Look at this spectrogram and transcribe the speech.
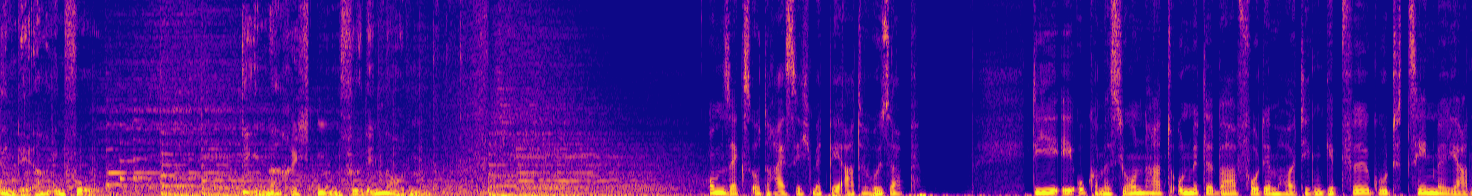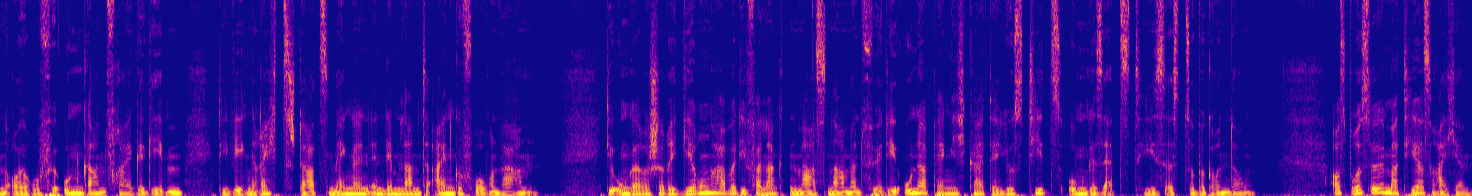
NDR Info. Die Nachrichten für den Norden. Um 6.30 Uhr mit Beate Rüsapp. Die EU-Kommission hat unmittelbar vor dem heutigen Gipfel gut 10 Milliarden Euro für Ungarn freigegeben, die wegen Rechtsstaatsmängeln in dem Land eingefroren waren. Die ungarische Regierung habe die verlangten Maßnahmen für die Unabhängigkeit der Justiz umgesetzt, hieß es zur Begründung. Aus Brüssel Matthias Reiche.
